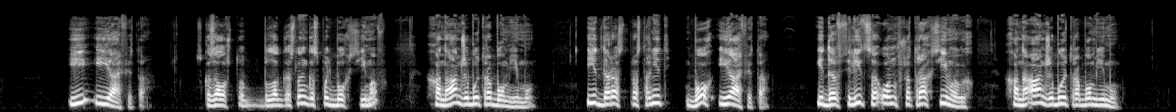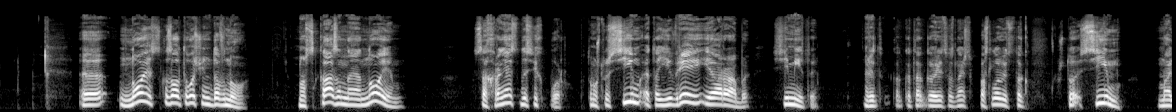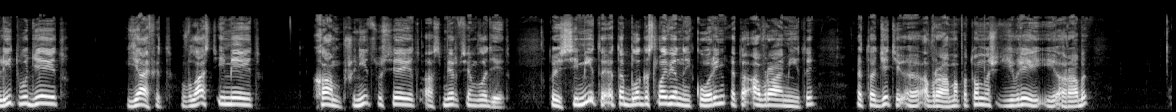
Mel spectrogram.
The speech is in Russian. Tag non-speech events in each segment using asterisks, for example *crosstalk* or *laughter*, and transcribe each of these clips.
и Иафита. Сказал, что благословен Господь Бог Симов, Ханаан же будет рабом ему. И да распространит Бог Иафита, и да вселится он в шатрах Симовых. Ханаан же будет рабом ему. Э, Ной сказал это очень давно, но сказанное Ноем сохраняется до сих пор. Потому что Сим – это евреи и арабы, семиты. Говорит, как это говорится, значит, пословица так, что Сим молитву деет, Яфит власть имеет, Хам пшеницу сеет, а смерть всем владеет. То есть семиты – это благословенный корень, это авраамиты, это дети э, Авраама, потом, значит, евреи и арабы.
